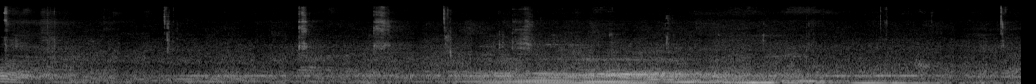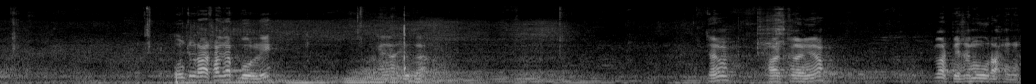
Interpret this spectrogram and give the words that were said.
Hmm. Untuk rasanya boleh. Enak juga. Dan harganya luar biasa murah ini.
